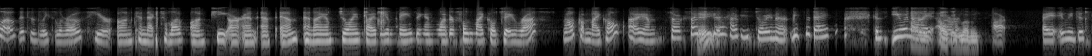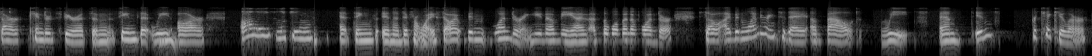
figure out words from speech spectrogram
Hello, this is Lisa LaRose here on Connect to Love on PRN FM, and I am joined by the amazing and wonderful Michael J. Russ. Welcome, Michael. I am so excited hey. to have you join me today because you and always, I are, are I, we just are kindred spirits, and it seems that we Mm. are always looking at things in a different way. So I've been wondering, you know me, I'm, I'm the woman of wonder. So I've been wondering today about weeds, and in particular,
